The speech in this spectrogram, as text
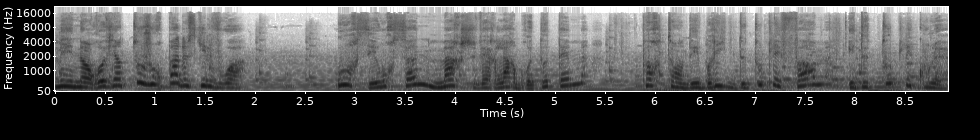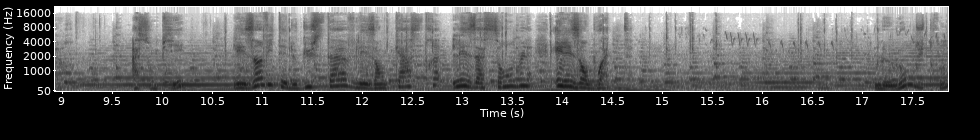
mais n'en revient toujours pas de ce qu'il voit. Ours et Oursonne marchent vers l'arbre totem, portant des briques de toutes les formes et de toutes les couleurs. À son pied, les invités de Gustave les encastrent, les assemblent et les emboîtent. Le long du tronc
